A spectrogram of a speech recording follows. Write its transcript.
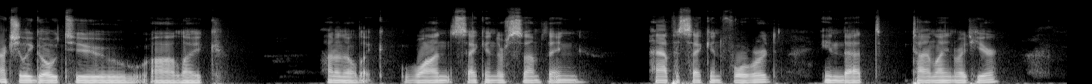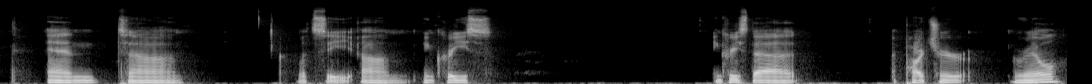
actually go to uh, like I don't know like one second or something half a second forward in that timeline right here. And uh, let's see um, increase increase the aperture grille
